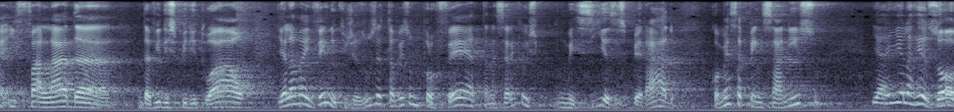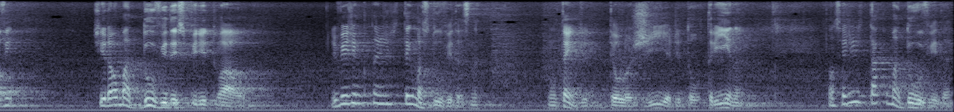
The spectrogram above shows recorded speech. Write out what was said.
é? e falar da, da vida espiritual. E ela vai vendo que Jesus é talvez um profeta, né? será que é o Messias esperado? Começa a pensar nisso e aí ela resolve tirar uma dúvida espiritual. De vez em quando a gente tem umas dúvidas, né? não tem? De teologia, de doutrina. Então, se a gente está com uma dúvida,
